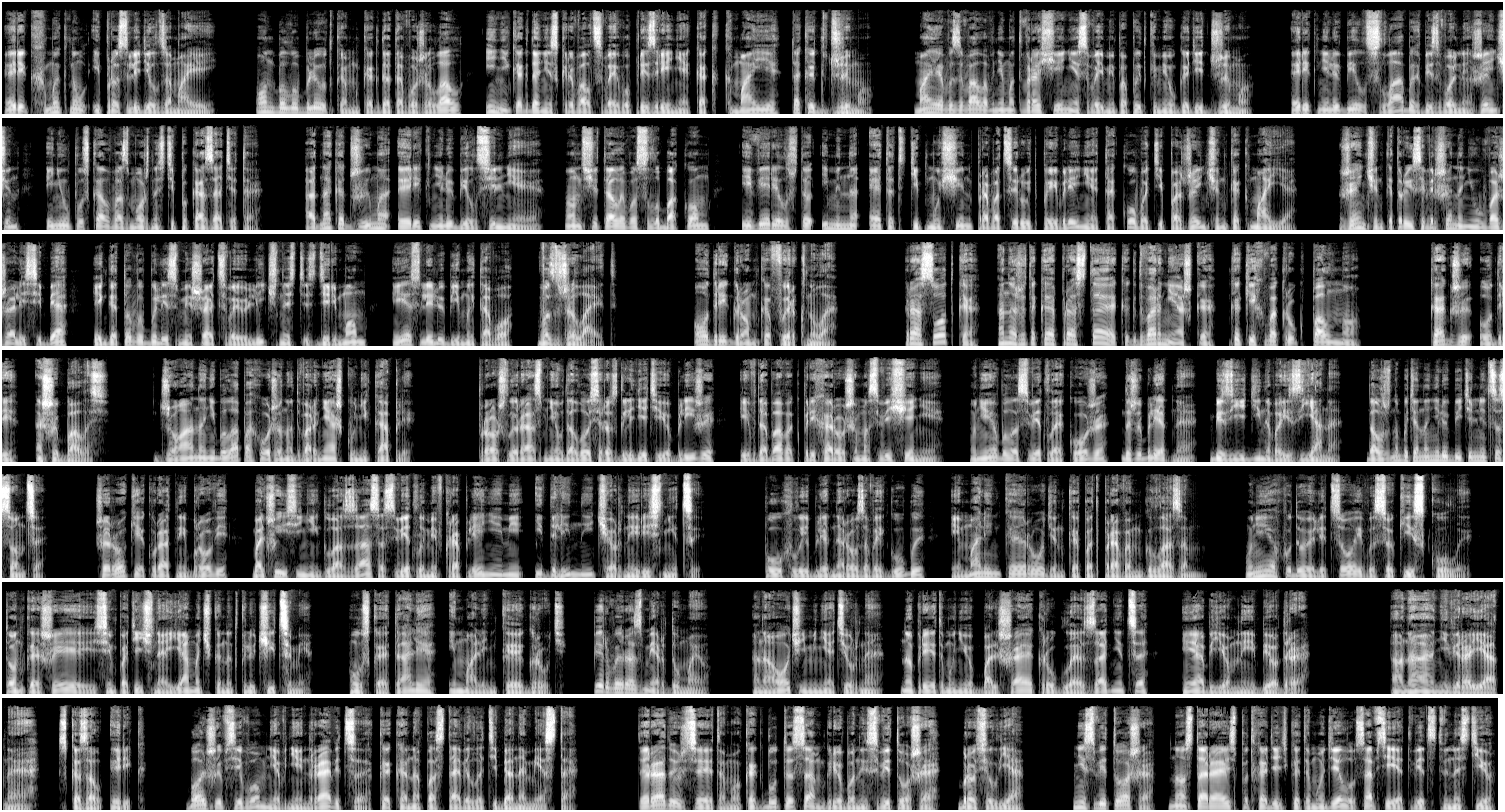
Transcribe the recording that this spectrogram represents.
Эрик хмыкнул и проследил за Майей. Он был ублюдком, когда того желал, и никогда не скрывал своего презрения как к Майе, так и к Джиму. Майя вызывала в нем отвращение своими попытками угодить Джиму. Эрик не любил слабых, безвольных женщин и не упускал возможности показать это. Однако Джима Эрик не любил сильнее. Он считал его слабаком и верил, что именно этот тип мужчин провоцирует появление такого типа женщин, как Майя. Женщин, которые совершенно не уважали себя и готовы были смешать свою личность с дерьмом, если любимый того возжелает. Одри громко фыркнула. «Красотка? Она же такая простая, как дворняжка, каких вокруг полно». Как же Одри ошибалась. Джоанна не была похожа на дворняжку ни капли. В прошлый раз мне удалось разглядеть ее ближе и вдобавок при хорошем освещении. У нее была светлая кожа, даже бледная, без единого изъяна. Должно быть, она не любительница солнца. Широкие аккуратные брови, большие синие глаза со светлыми вкраплениями и длинные черные ресницы. Пухлые бледно-розовые губы и маленькая родинка под правым глазом. У нее худое лицо и высокие скулы, тонкая шея и симпатичная ямочка над ключицами, узкая талия и маленькая грудь. Первый размер, думаю. Она очень миниатюрная, но при этом у нее большая круглая задница и объемные бедра. «Она невероятная», — сказал Эрик. «Больше всего мне в ней нравится, как она поставила тебя на место». «Ты радуешься этому, как будто сам грёбаный святоша», — бросил я. «Не святоша, но стараюсь подходить к этому делу со всей ответственностью.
